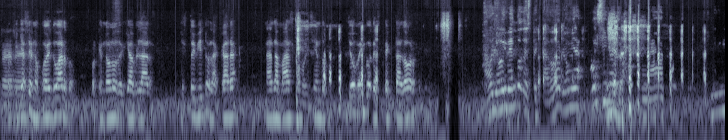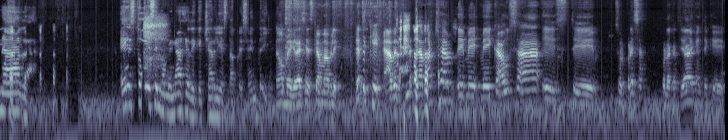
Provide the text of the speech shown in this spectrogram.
Porque ya se enojó Eduardo, porque no lo dejé hablar. Estoy viendo la cara, nada más como diciendo, yo vengo de espectador. Ah, hoy vengo de espectador, yo mira, hoy sí nada, nada. Esto es el homenaje de que Charlie está presente. Y... No, hombre, gracias, qué amable. Fíjate que, a ver, la, marcha eh, me, causa este, sorpresa por la cantidad de gente que,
